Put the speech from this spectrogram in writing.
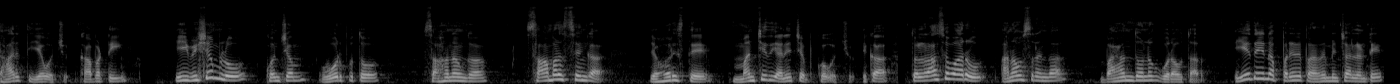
దారి తీయవచ్చు. కాబట్టి ఈ విషయంలో కొంచెం ఓర్పుతో సహనంగా సామరస్యంగా వ్యవహరిస్తే మంచిది అని చెప్పుకోవచ్చు. ఇక తులరాశి వారు అనవసరంగా భయాందోళనకు గురవుతారు. ఏదైనా పనిని ప్రారంభించాలంటే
